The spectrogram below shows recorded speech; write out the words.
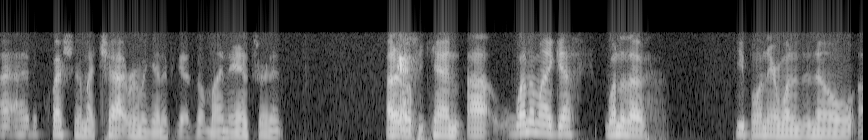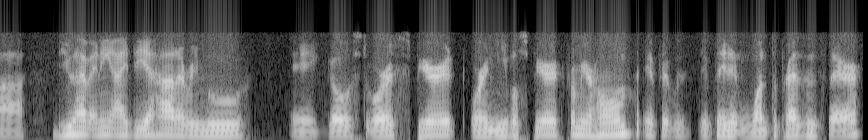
I, I have a question in my chat room again, if you guys don't mind answering it. I don't know if you can. Uh, one of my guests, one of the people in there wanted to know, uh, do you have any idea how to remove a ghost or a spirit or an evil spirit from your home if it was if they didn't want the presence there?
